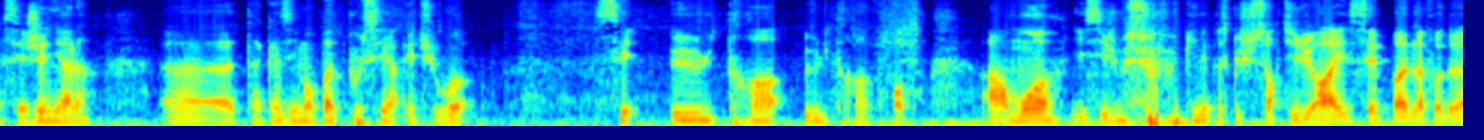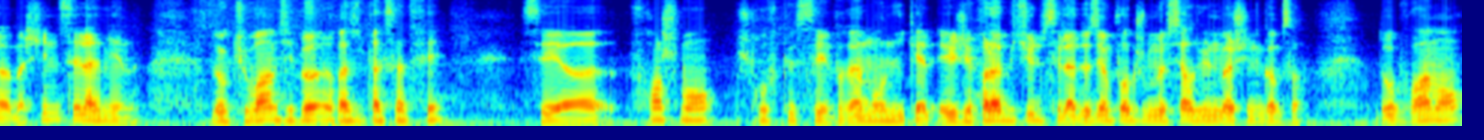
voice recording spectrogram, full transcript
c'est génial. T'as quasiment pas de poussière et tu vois, c'est ultra, ultra propre. Alors moi, ici, je me suis un peu piné parce que je suis sorti du rail. C'est pas de la faute de la machine, c'est la mienne. Donc tu vois un petit peu le résultat que ça te fait? C'est euh, franchement, je trouve que c'est vraiment nickel. Et j'ai pas l'habitude, c'est la deuxième fois que je me sers d'une machine comme ça. Donc vraiment,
